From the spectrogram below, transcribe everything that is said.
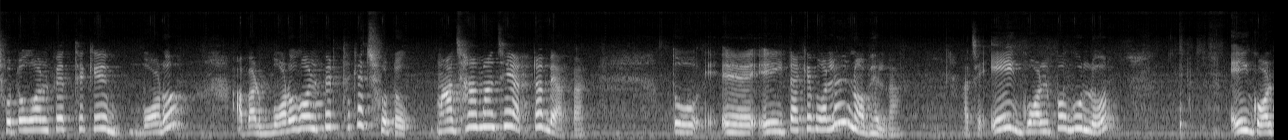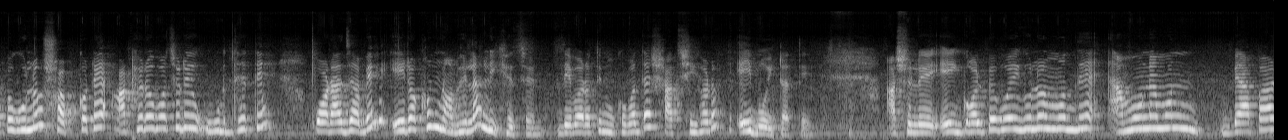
ছোট গল্পের থেকে বড়, আবার বড় গল্পের থেকে ছোট, মাঝামাঝি একটা ব্যাপার। তো এইটাকে বলে নভেলা। আচ্ছা এই গল্পগুলো এই গল্পগুলো সবকটায় আঠেরো বছরের ঊর্ধ্বেতে পড়া যাবে, এরকম নভেলা লিখেছেন দেবারতী মুখোপাধ্যায় সাতশিহরণ এই বইটাতে। আসলে এই গল্পের বইগুলোর মধ্যে এমন এমন ব্যাপার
